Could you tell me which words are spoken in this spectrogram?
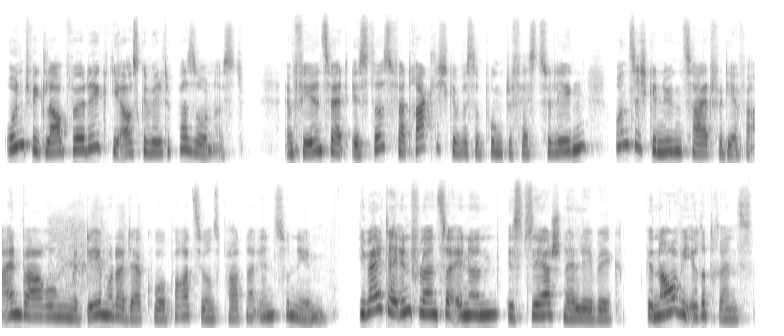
und wie glaubwürdig die ausgewählte Person ist. Empfehlenswert ist es, vertraglich gewisse Punkte festzulegen und sich genügend Zeit für die Vereinbarungen mit dem oder der Kooperationspartnerin zu nehmen. Die Welt der InfluencerInnen ist sehr schnelllebig, genau wie ihre Trends.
